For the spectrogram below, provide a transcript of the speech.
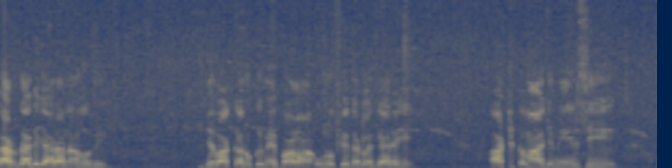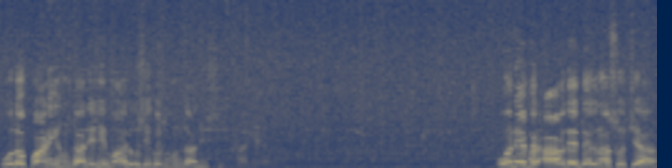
ਘਰ ਦਾ ਗੁਜ਼ਾਰਾ ਨਾ ਹੋਵੇ। ਜਵਾਕਾਂ ਨੂੰ ਕਿਵੇਂ ਪਾਲਾਂ, ਉਹਨੂੰ ਫਿਕਰ ਲੱਗਿਆ ਰਹੇ। ਅੱਠ ਕਮਾ ਜ਼ਮੀਨ ਸੀ ਉਦੋਂ ਪਾਣੀ ਹੁੰਦਾ ਨਹੀਂ ਸੀ, ਮਾਰੂ ਸੀ ਕੁਝ ਹੁੰਦਾ ਨਹੀਂ ਸੀ। ਉਹਨੇ ਫਿਰ ਆਪਦੇ ਦਿਲ ਨਾਲ ਸੋਚਿਆ,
